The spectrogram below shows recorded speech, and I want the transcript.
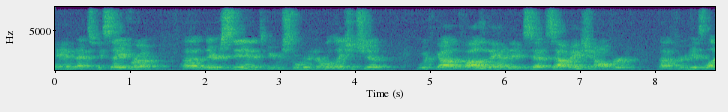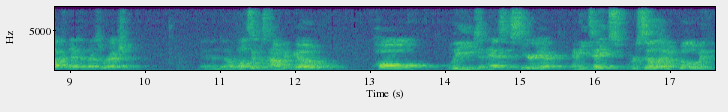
and that to be saved from uh, their sin and to be restored in a relationship with God the Father, they had to accept salvation offered uh, through his life, death, and resurrection. And uh, once it was time to go, Paul leaves and heads to Syria, and he takes Priscilla and Aquila with him.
